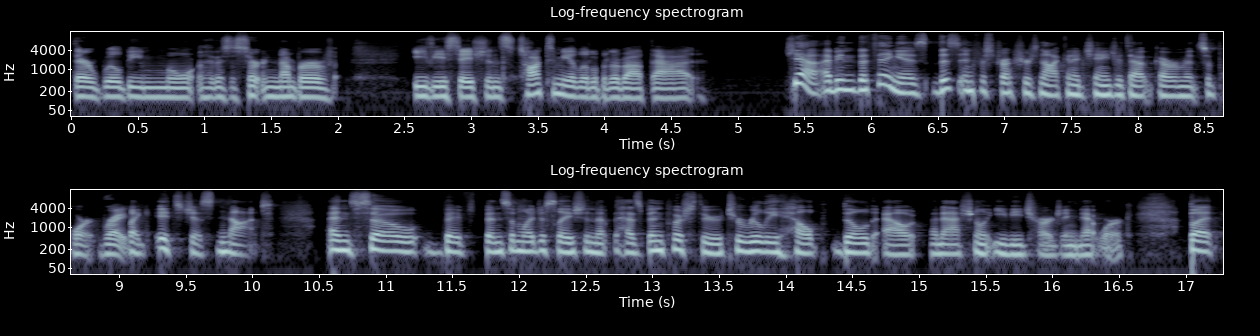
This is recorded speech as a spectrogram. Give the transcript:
there will be more, there's a certain number of EV stations? Talk to me a little bit about that. Yeah, I mean, the thing is, this infrastructure is not going to change without government support. Right. Like, it's just not. And so, there's been some legislation that has been pushed through to really help build out a national EV charging network. But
